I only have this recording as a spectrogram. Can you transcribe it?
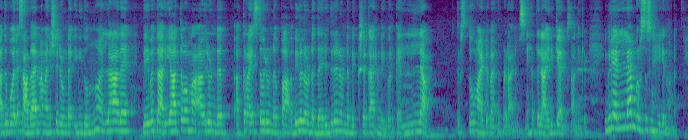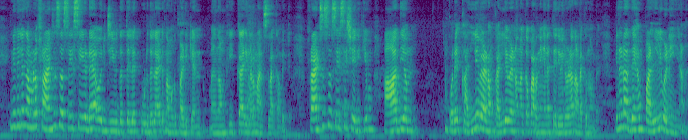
അതുപോലെ സാധാരണ മനുഷ്യരുണ്ട്. ഇനി ഇതൊന്നും അല്ലാതെ ദൈവത്തെ അറിയാത്തവരുണ്ട് അക്രൈസ്തവരുണ്ട് പാപികളുണ്ട് ദരിദ്രരുണ്ട് ഭിക്ഷക്കാരുണ്ട്. ഇവർക്കെല്ലാം ക്രിസ്തുവുമായിട്ട് ബന്ധപ്പെടാനും സ്നേഹത്തിലായിരിക്കാനും സാധിക്കും. ഇവരെല്ലാം ക്രിസ്തു സ്നേഹിക്കുന്നുണ്ട്. ഇനി ഇതിൽ നമ്മൾ ഫ്രാൻസിസ് അസീസിയുടെ ഒരു ജീവിതത്തിൽ കൂടുതലായിട്ട് നമുക്ക് പഠിക്കാൻ നമുക്ക് ഇക്കാര്യങ്ങൾ മനസ്സിലാക്കാൻ പറ്റും. ഫ്രാൻസിസ് അസീസി ശരിക്കും ആദ്യം കുറെ കല്ല് വേണം കല്ല് വേണം എന്നൊക്കെ പറഞ്ഞ് ഇങ്ങനെ തെരുവിലൂടെ നടക്കുന്നുണ്ട്. പിന്നീട് അദ്ദേഹം പള്ളി പണിയാണ്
